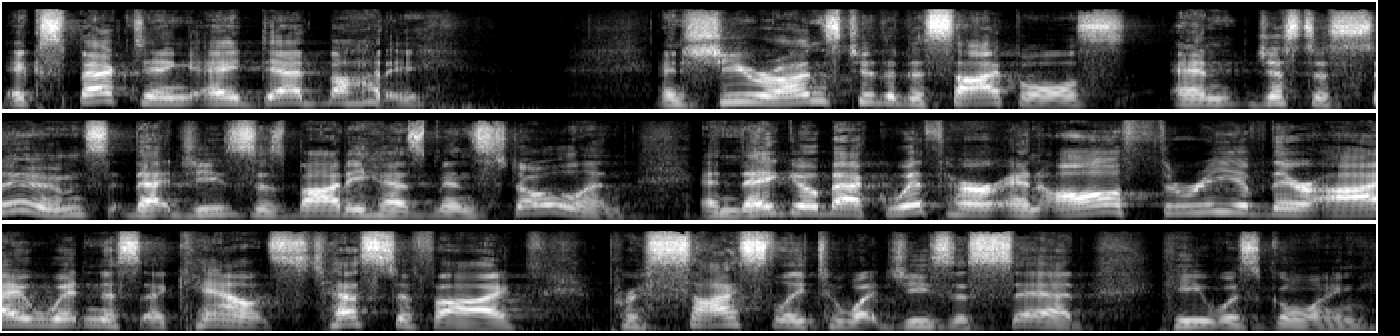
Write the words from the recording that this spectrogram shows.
expecting a dead body. And she runs to the disciples and just assumes that Jesus' body has been stolen. And they go back with her, and all three of their eyewitness accounts testify precisely to what Jesus said he was going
